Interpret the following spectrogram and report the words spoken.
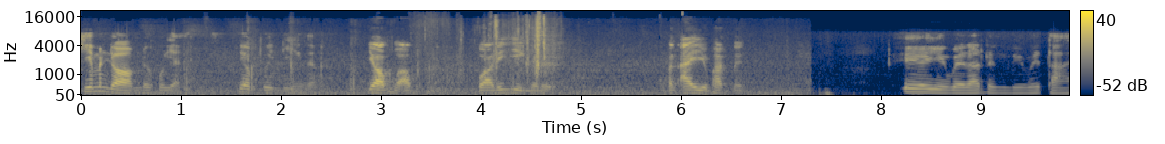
กี้มันยอมด้วยครูใหญ่ที่เอาปืนยิงแต่มันยอมผมเอาผมเอาที่ยิงเลยพี่มันไออยู่พักหนึ่งเฮ้ยยิงไปนัดหนึ่งนี่ไม่ตาย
